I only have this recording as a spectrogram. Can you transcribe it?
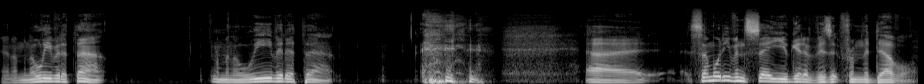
And I'm going to leave it at that. I'm going to leave it at that. uh, some would even say you get a visit from the devil.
